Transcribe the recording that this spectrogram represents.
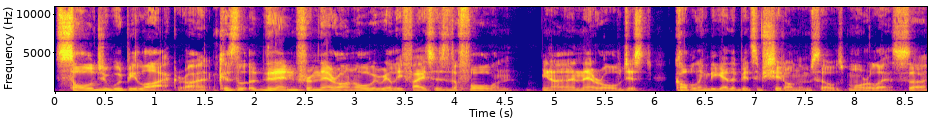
soldier would be like, right? Because then from there on, all we really face is the fallen, you know, and they're all just cobbling together bits of shit on themselves, more or less. So,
